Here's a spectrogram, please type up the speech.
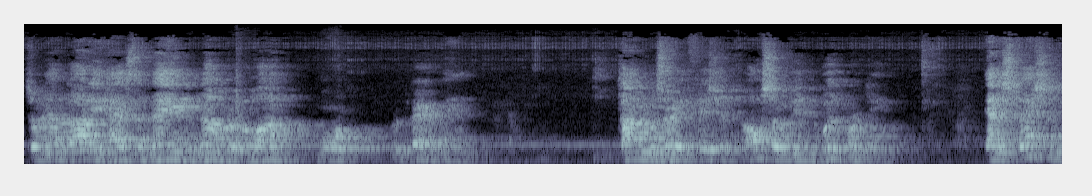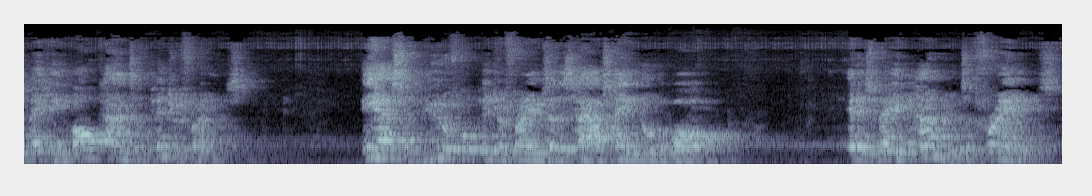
So now Dottie has the name and number of a lawnmower repairman. Tommy was very efficient also in woodworking, and especially making all kinds of picture frames. He has some beautiful picture frames at his house hanging on the wall and has made hundreds of frames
